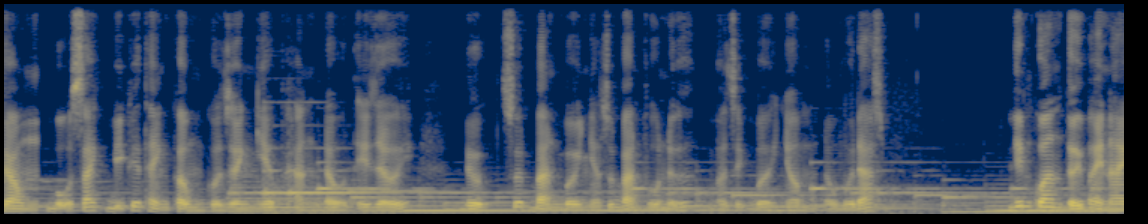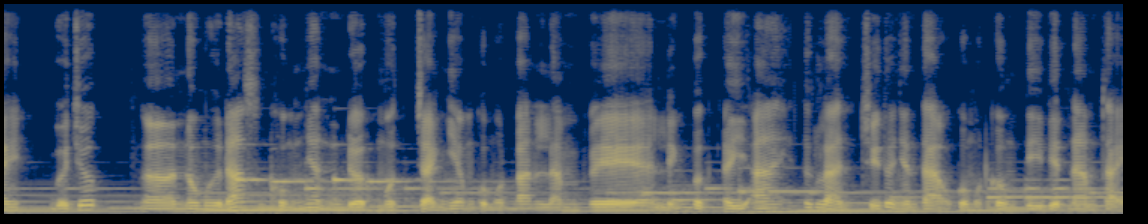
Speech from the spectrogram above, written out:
trong bộ sách Bí quyết thành công của doanh nghiệp hàng đầu thế giới, được xuất bản bởi nhà xuất bản Phụ nữ và dịch bởi nhóm Nomadas Liên quan tới bài này, bữa trước uh, Nomudas cũng nhận được một trải nghiệm của một bạn làm về lĩnh vực AI, tức là trí tuệ nhân tạo của một công ty Việt Nam tại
